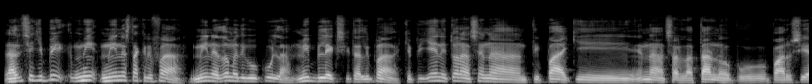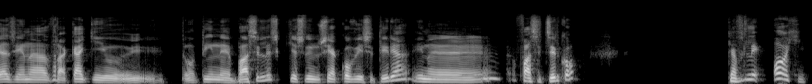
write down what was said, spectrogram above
δηλαδή έχει πει μην, μην είναι στα κρυφά, μην είναι εδώ με την κουκούλα, μην μπλέξεις κτλ. Και, και πηγαίνει τώρα σε ένα τυπάκι, ένα τσαρλατάνο που παρουσιάζει ένα δρακάκι ότι είναι μπάσιλες και στην ουσία κόβει εισιτήρια, είναι φάση τσίρκο και αυτή λέει, όχι,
